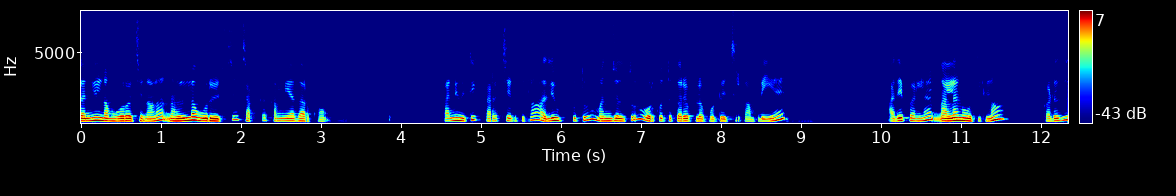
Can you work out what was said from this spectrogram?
தண்ணியில் நம்ம ஊற வச்சனால நல்லா ஊறிடுச்சு. சக்கை கம்மியாக தான் இருக்கும். தண்ணி ஊற்றி கரைச்சி எடுத்துக்கலாம். அதுலேயும் உப்புத்தூள் மஞ்சள் தூள் ஒரு கொத்து கருவேப்பிலை போட்டு வச்சுருக்கேன் அப்படியே. அதே பண்ணில் நல்லெண்ணெய் ஊற்றிக்கலாம் கடுகு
